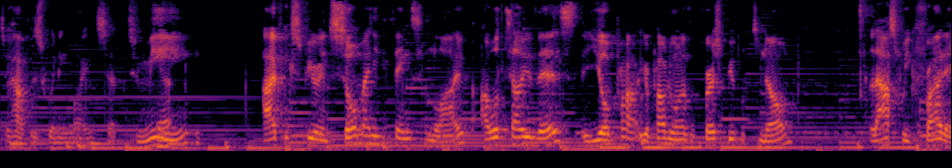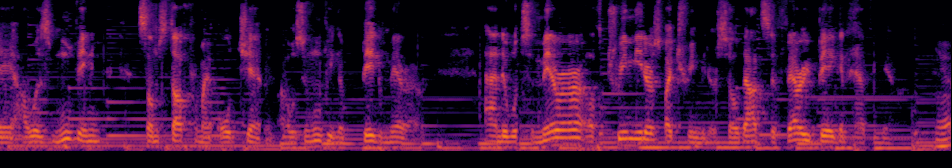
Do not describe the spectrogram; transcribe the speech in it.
to have this winning mindset. To me, yeah. I've experienced so many things in life. I will tell you this: you'll pro- you're probably one of the first people to know. Last week, Friday, I was moving some stuff from my old gym. I was moving a big mirror, and it was a mirror of three meters by three meters. So that's a very big and heavy mirror. Yeah.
